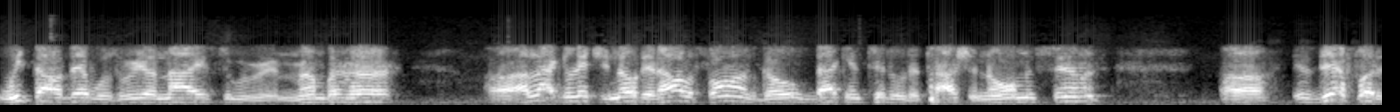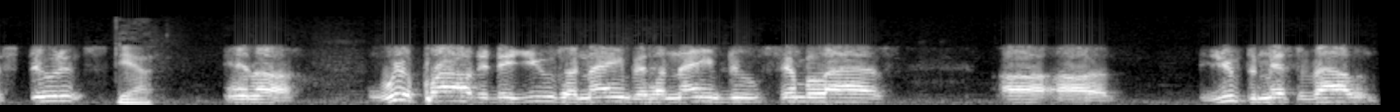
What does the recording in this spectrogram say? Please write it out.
we thought that was real nice to remember her. Uh, I'd like to let you know that all the funds goes back into the Latasha Norman Center. Uh, it's there for the students. Yeah, And uh, we're proud that they use her name, that her name do symbolize uh, uh, youth domestic violence.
